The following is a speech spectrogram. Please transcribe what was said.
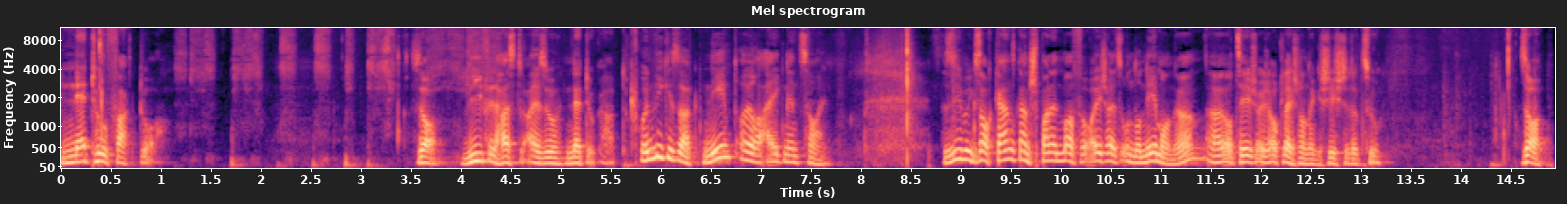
Nettofaktor. So, wie viel hast du also netto gehabt? Und wie gesagt, nehmt eure eigenen Zahlen. Das ist übrigens auch ganz, ganz spannend mal für euch als Unternehmer. Ne? Äh, erzähle ich euch auch gleich noch eine Geschichte dazu. So,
